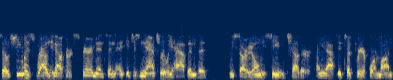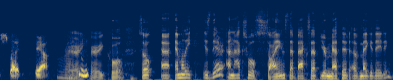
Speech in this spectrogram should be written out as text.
So she was rounding out her experiments, and it just naturally happened that we started only seeing each other. I mean, after, it took three or four months, but yeah. Very, very cool. So, uh, Emyli, is there an actual science that backs up your method of mega dating?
